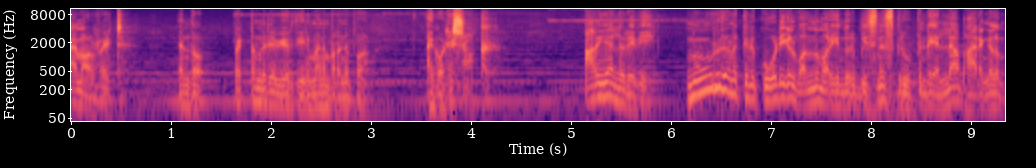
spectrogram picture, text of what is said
ഐ എം ഓൾ റൈറ്റ് എന്തോ പെട്ടെന്ന് രവി ഒരു തീരുമാനം പറഞ്ഞപ്പോ ഐ ഗോട്ട് എ ഷോക്ക് അറിയാലോ രവി നൂറുകണക്കിന് കോടികൾ വന്നു മറിയുന്ന ഒരു ബിസിനസ് ഗ്രൂപ്പിന്റെ എല്ലാ ഭാരങ്ങളും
